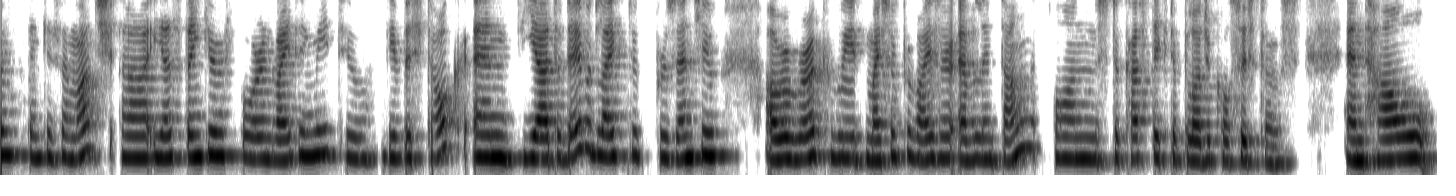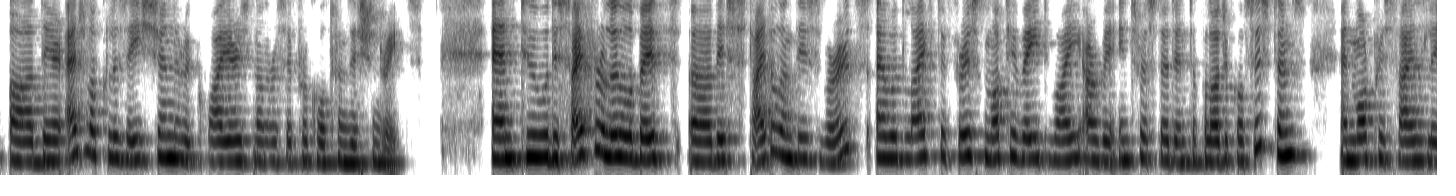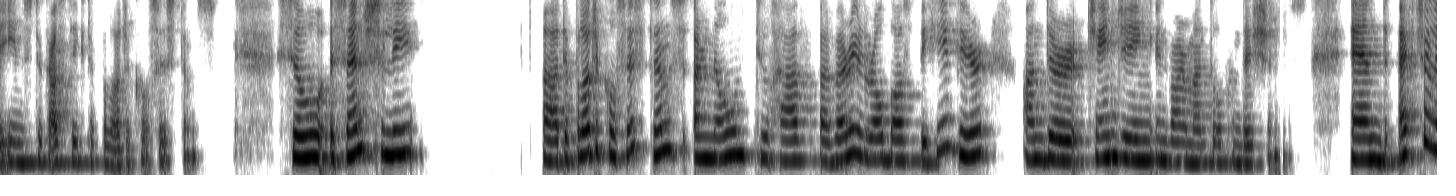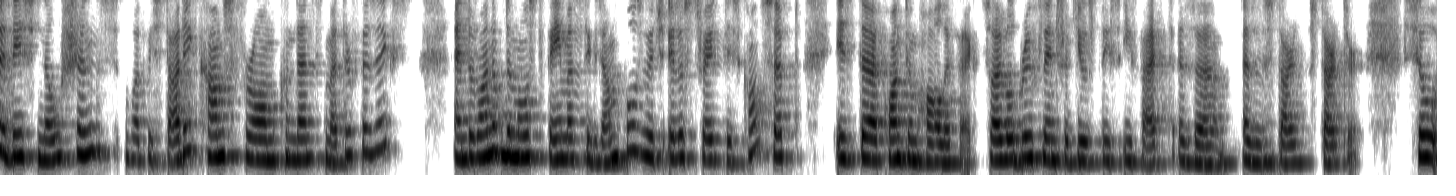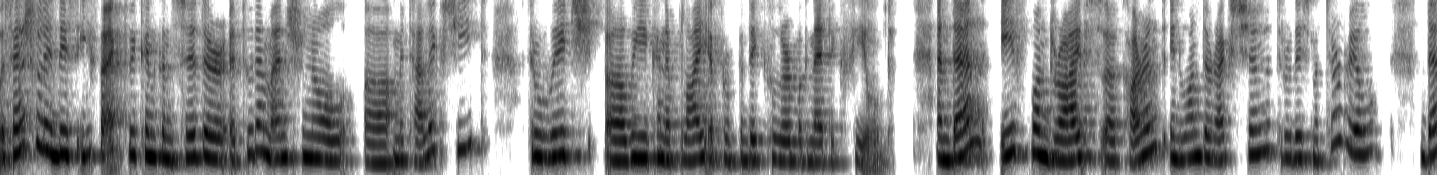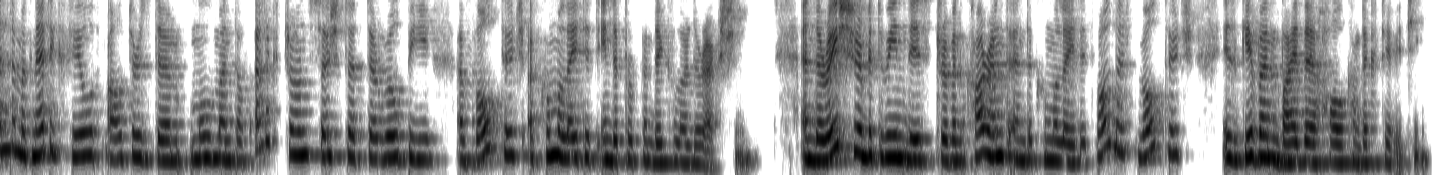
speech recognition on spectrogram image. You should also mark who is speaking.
Speaker 1: Thank you so much. Uh, yes, thank you for inviting me to give this talk. And yeah, today I would like to present you our work with my supervisor, Evelyn Tang, on stochastic topological systems and how uh, their edge localization requires non-reciprocal transition rates. And to decipher a little bit uh, this title and these words, I would like to first motivate why are we interested in topological systems and more precisely in stochastic topological systems. So essentially, uh, topological systems are known to have a very robust behavior under changing environmental conditions. And actually these notions, what we study comes from condensed matter physics, and one of the most famous examples which illustrate this concept is the quantum Hall effect. So I will briefly introduce this effect as a, as a start, starter. So essentially in this effect, we can consider a two-dimensional uh, metallic sheet through which uh, we can apply a perpendicular magnetic field. And then if one drives a current in one direction through this material, then the magnetic field alters the movement of electrons such that there will be a voltage accumulated in the perpendicular direction. And the ratio between this driven current and accumulated voltage is given by the Hall conductivity.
